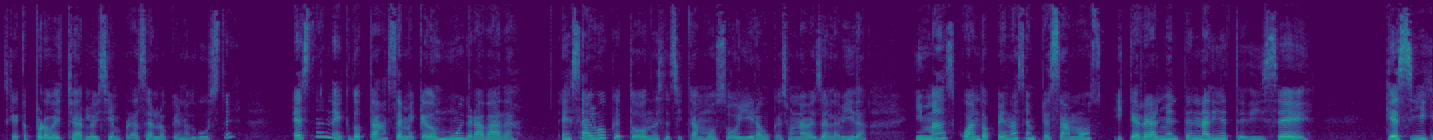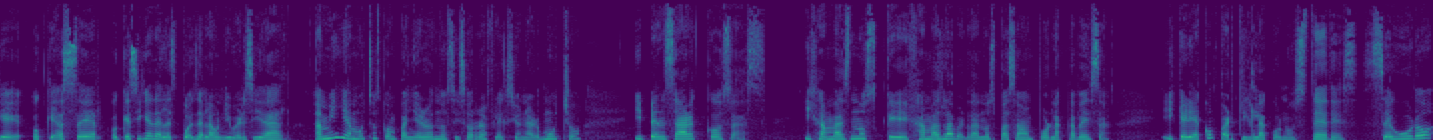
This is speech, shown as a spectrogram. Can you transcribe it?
así que hay que aprovecharlo y siempre hacer lo que nos guste. Esta anécdota se me quedó muy grabada. Es algo que todos necesitamos oír, aunque sea una vez en la vida, y más cuando apenas empezamos y que realmente nadie te dice qué sigue o qué hacer o qué sigue después de la universidad. A mí y a muchos compañeros nos hizo reflexionar mucho y pensar cosas y jamás nos que jamás la verdad nos pasaban por la cabeza y quería compartirla con ustedes. Seguro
